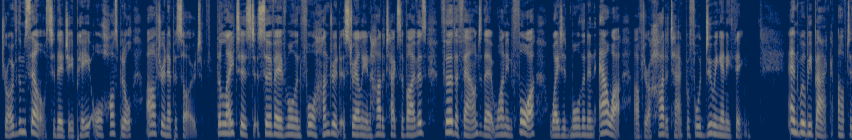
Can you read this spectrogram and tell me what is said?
drove themselves to their GP or hospital after an episode. The latest survey of more than 400 Australian heart attack survivors further found that one in four waited more than an hour after a heart attack before doing anything. And we'll be back after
